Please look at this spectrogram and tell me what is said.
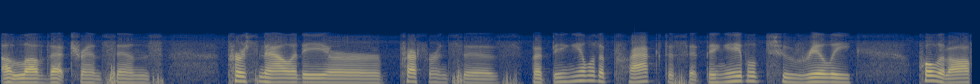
a love that transcends personality or preferences, but being able to practice it, being able to really pull it off,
